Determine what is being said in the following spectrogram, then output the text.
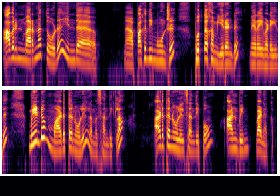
அவரின் மரணத்தோடு இந்த பகுதி மூன்று புத்தகம் இரண்டு நிறைவடையுது. மீண்டும் அடுத்த நூலில் நம்ம சந்திக்கலாம். அடுத்த நூலில் சந்திப்போம். அன்பின் வணக்கம்.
